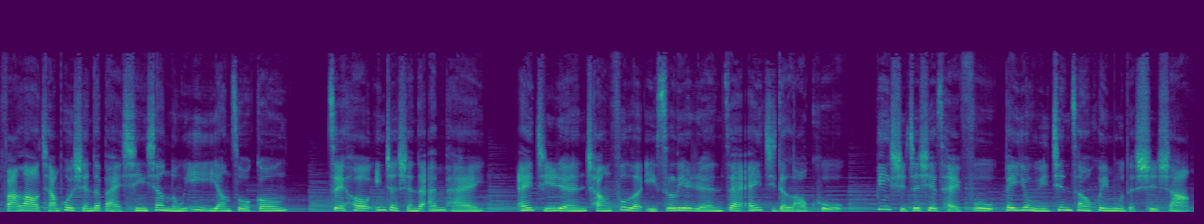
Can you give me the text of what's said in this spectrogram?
法老强迫神的百姓像奴役一样做工，最后因着神的安排。埃及人偿付了以色列人在埃及的劳苦，并使这些财富被用于建造会幕的事上，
